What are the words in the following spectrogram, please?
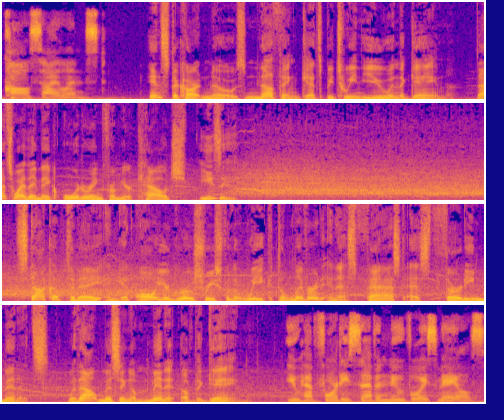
Call silenced. Instacart knows nothing gets between you and the game. That's why they make ordering from your couch easy. Stock up today and get all your groceries for the week delivered in as fast as 30 minutes without missing a minute of the game. You have 47 new voicemails.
